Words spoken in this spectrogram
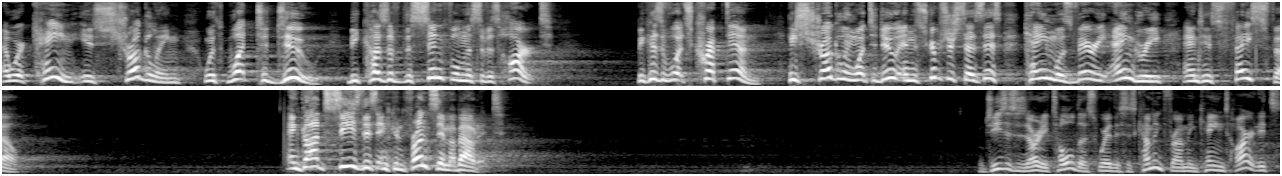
at where Cain is struggling with what to do because of the sinfulness of his heart, because of what's crept in. He's struggling what to do, and the scripture says this Cain was very angry, and his face fell. And God sees this and confronts him about it. Jesus has already told us where this is coming from in Cain's heart. It's,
